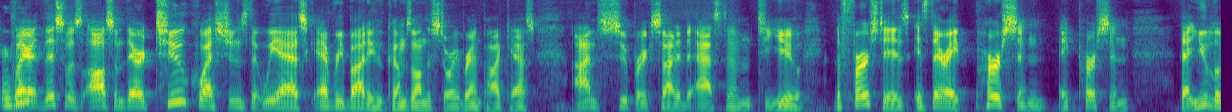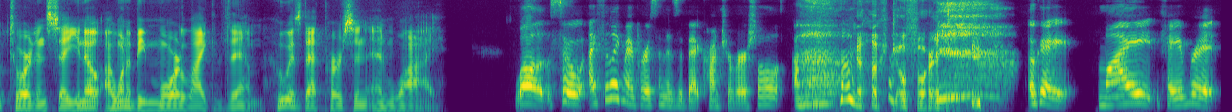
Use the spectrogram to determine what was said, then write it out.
Mhm. Claire, this was awesome. There are two questions that we ask everybody who comes on the Story Brand podcast. I'm super excited to ask them to you. The first is Is there a person, a person that you look toward and say, you know, I want to be more like them? Who is that person and why? Well, so I feel like my person is a bit controversial. Um, Go for it. okay, my favorite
